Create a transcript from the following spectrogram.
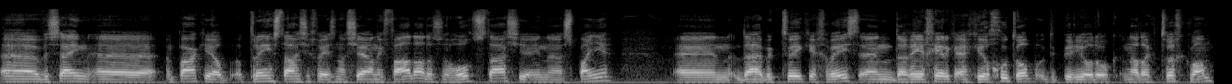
Uh, we zijn uh, een paar keer op, op trainingsstage geweest naar Sierra Nevada. Dat is een hoogtestage in Spanje. En daar heb ik twee keer geweest. En daar reageerde ik eigenlijk heel goed op. Die periode ook nadat ik terugkwam.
